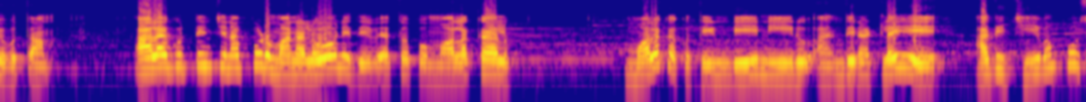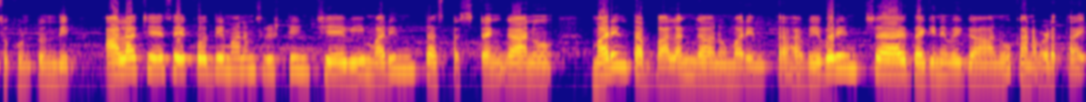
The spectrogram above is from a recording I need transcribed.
చెబుతాం. అలా గుర్తించినప్పుడు మనలోని దివ్యత్వపు మొలకలు మొలకకు తిండి నీరు అందినట్లయి అది జీవం పోసుకుంటుంది. అలా చేసే కొద్దీ మనం సృష్టించేవి మరింత స్పష్టంగాను మరింత బలంగాను మరింత వివరించదగినవిగాను కనబడతాయి.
